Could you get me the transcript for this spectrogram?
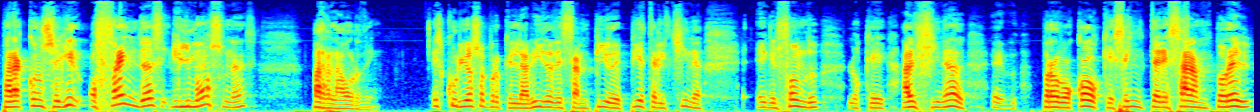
para conseguir ofrendas, limosnas para la orden. Es curioso porque en la vida de San Pío de Pietrelcina, en el fondo, lo que al final eh, provocó que se interesaran por él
